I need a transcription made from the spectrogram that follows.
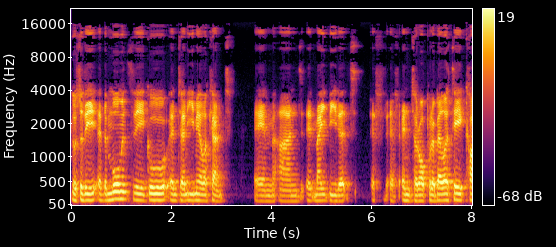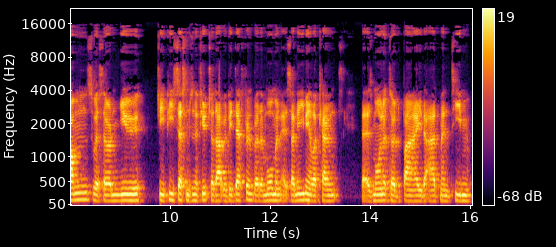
no, so they at the moment they go into an email account, um, and it might be that if if interoperability comes with our new GP systems in the future, that would be different. But at the moment, it's an email account that is monitored by the admin team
